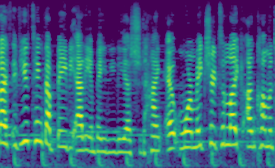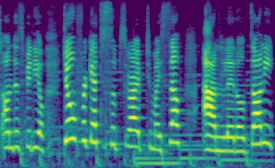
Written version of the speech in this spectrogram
Guys, if you think that baby Ellie and baby Leah should hang out more, make sure to like and comment on this video. Don't forget to subscribe to myself and little Donny.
